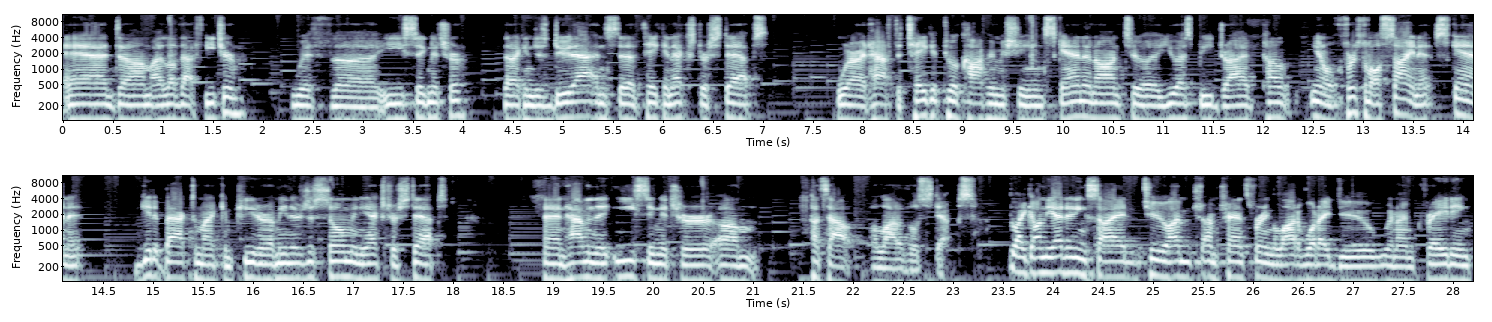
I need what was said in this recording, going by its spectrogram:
and um, I love that feature with the e-signature that I can just do that instead of taking extra steps where I'd have to take it to a copy machine, scan it onto a USB drive, come, you know, first of all, sign it, scan it, get it back to my computer. I mean, there's just so many extra steps. And having the e signature um, cuts out a lot of those steps. Like on the editing side, too, I'm, I'm transferring a lot of what I do when I'm creating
